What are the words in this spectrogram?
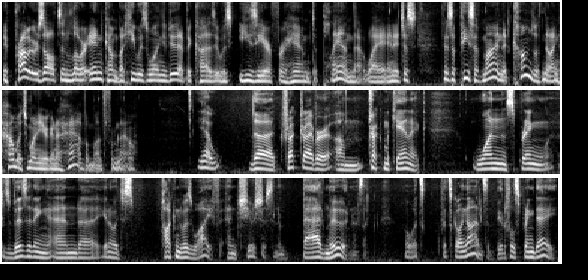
it probably results in lower income, but he was willing to do that because it was easier for him to plan that way. And it just, there's a peace of mind that comes with knowing how much money you're going to have a month from now. Yeah, the truck driver, um, truck mechanic, one spring was visiting and, uh, you know, just talking to his wife, and she was just in a bad mood. And I was like, well, what's, what's going on? It's a beautiful spring day.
